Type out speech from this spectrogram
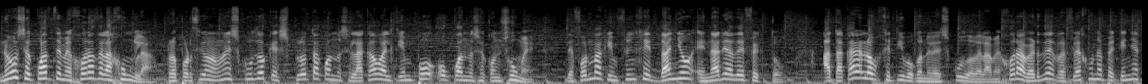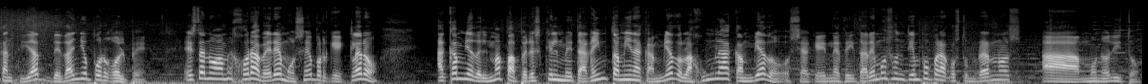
nuevo secuaz de mejora de la jungla, proporciona un escudo que explota cuando se le acaba el tiempo o cuando se consume, de forma que inflige daño en área de efecto, Atacar al objetivo con el escudo de la mejora verde refleja una pequeña cantidad de daño por golpe. Esta nueva mejora veremos, ¿eh? Porque, claro, ha cambiado el mapa, pero es que el metagame también ha cambiado, la jungla ha cambiado, o sea que necesitaremos un tiempo para acostumbrarnos a Monolito.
